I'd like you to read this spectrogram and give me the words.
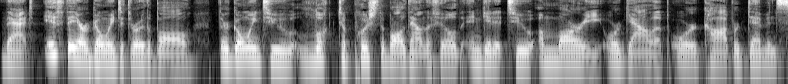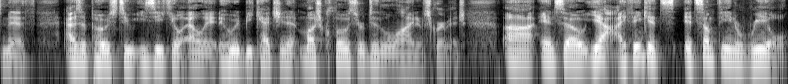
that if they are going to throw the ball, they're going to look to push the ball down the field and get it to Amari or Gallup or Cobb or Devin Smith, as opposed to Ezekiel Elliott, who would be catching it much closer to the line of scrimmage. Uh, and so, yeah, I think it's it's something real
